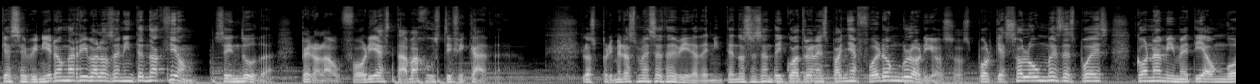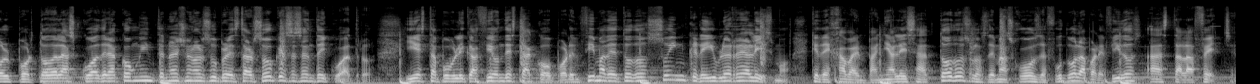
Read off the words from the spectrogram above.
¿Que se vinieron arriba los de Nintendo Acción? Sin duda, pero la euforia estaba justificada. Los primeros meses de vida de Nintendo 64 en España fueron gloriosos, porque solo un mes después Konami metía un gol por toda la escuadra con International Superstar Soccer 64, y esta publicación destacó por encima de todo su increíble realismo, que dejaba en pañales a todos los demás juegos de fútbol aparecidos hasta la fecha.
